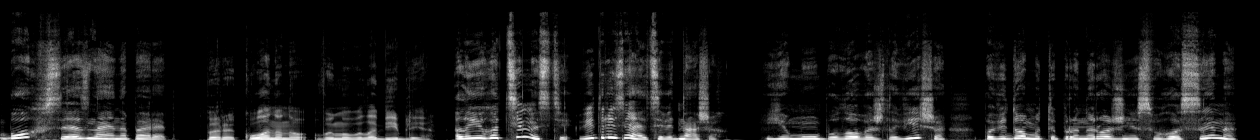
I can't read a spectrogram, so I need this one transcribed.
Бог все знає наперед, Переконано вимовила Біблія. але його цінності відрізняються від наших. Йому було важливіше повідомити про народження свого сина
